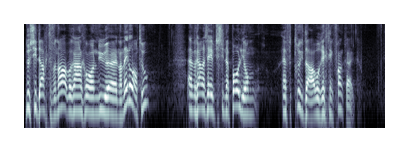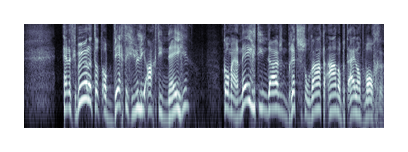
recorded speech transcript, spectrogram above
Dus die dachten van nou, we gaan gewoon nu uh, naar Nederland toe. En we gaan eens eventjes die Napoleon even terugdouwen richting Frankrijk. En het gebeurde tot op 30 juli 1809 komen er 19.000 Britse soldaten aan op het eiland Walcheren.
